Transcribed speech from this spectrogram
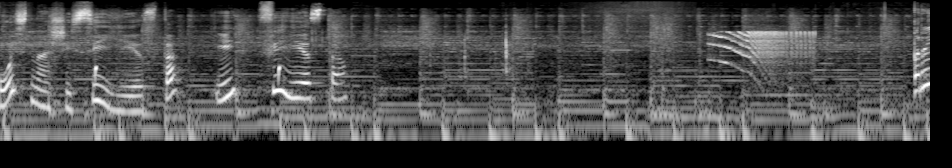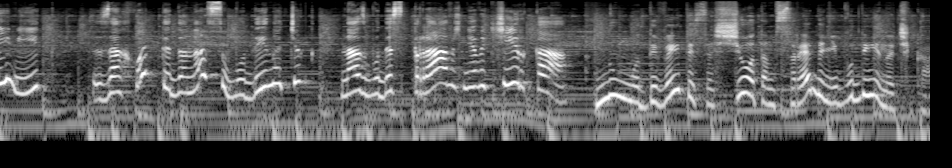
Ось наші сієста і фієста. Заходьте до нас у будиночок. Нас буде справжня вечірка. Ну, дивитися, що там всередині будиночка.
